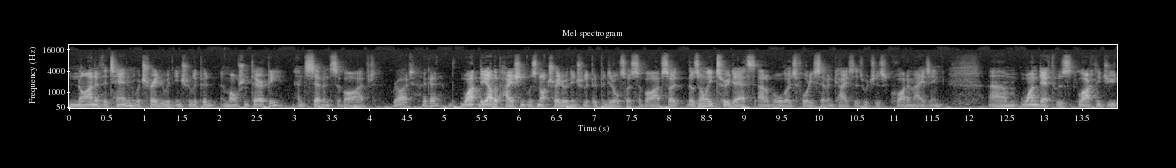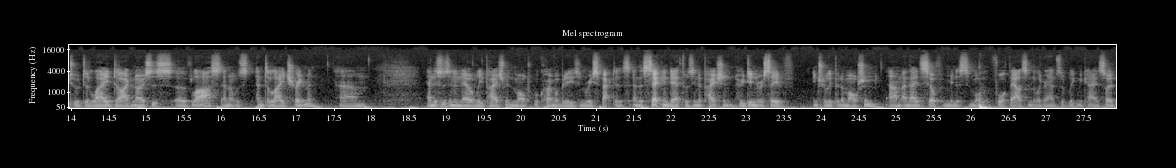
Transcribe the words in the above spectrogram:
nine of the 10 were treated with intralipid emulsion therapy and seven survived. Right. Okay. One, the other patient was not treated with intralipid but did also survive. So there was only two deaths out of all those 47 cases, which is quite amazing. Um, one death was likely due to a delayed diagnosis of last and it was and delayed treatment. Um, and this was in an elderly patient with multiple comorbidities and risk factors. And the second death was in a patient who didn't receive intralipid emulsion um, and they'd self-administered more than 4,000 milligrams of lignocaine. So it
